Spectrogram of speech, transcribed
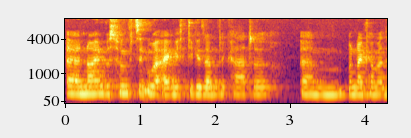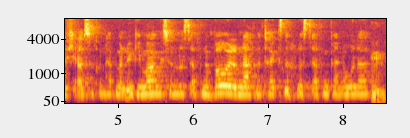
äh, 9 bis 15 Uhr eigentlich die gesamte Karte ähm, und dann kann man sich aussuchen, hat man irgendwie morgens schon Lust auf eine Bowl und nachmittags noch Lust auf ein Granola. Mhm.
